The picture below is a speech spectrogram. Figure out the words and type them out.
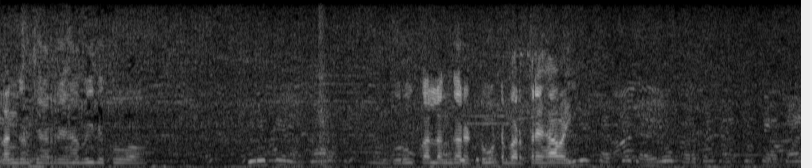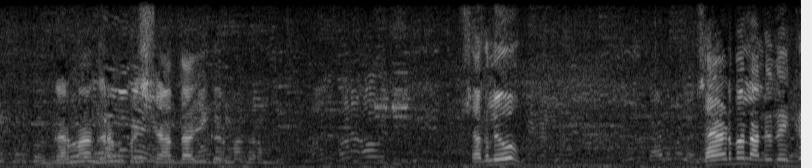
ਲੰਗਰ ਚੱਲ ਰਿਹਾ ਬਈ, ਦੇਖੋ ਆ। ਗੁਰੂ ਕਾ ਲੰਗਰ ਗੁਰੂ ਕਾ ਲੰਗਰ ਟੂਟ ਵਰਤ ਰਿਹਾ ਬਈ। ਗਰਮਾ ਗਰਮ ਪ੍ਰਸ਼ਾਦਾ ਜੀ, ਗਰਮਾ ਗਰਮ। ਛਕ ਲਿਓ। ਸਾਈਡ ਤੋਂ ਲਾ ਲਿਓ ਦੇਖ।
